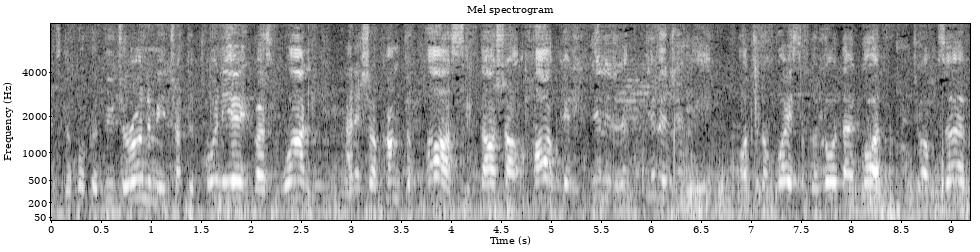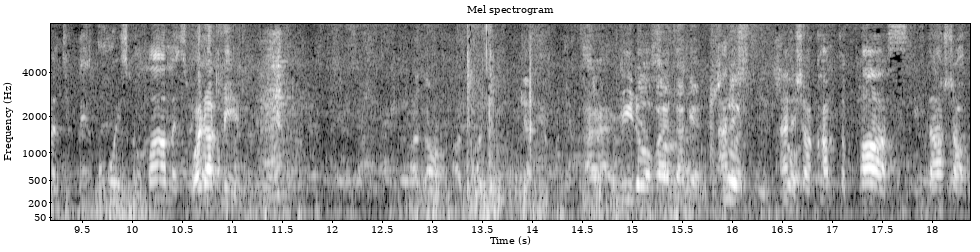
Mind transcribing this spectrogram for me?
It's the book of Deuteronomy, chapter 28, verse 1. And it shall come to pass, if thou shalt hearken diligently unto the voice of the Lord thy God, to observe and to do all his commandments. What I that mean? I don't. I, I don't get it. All right, read over it again. And Slow, it, and it shall come to pass, if thou shalt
